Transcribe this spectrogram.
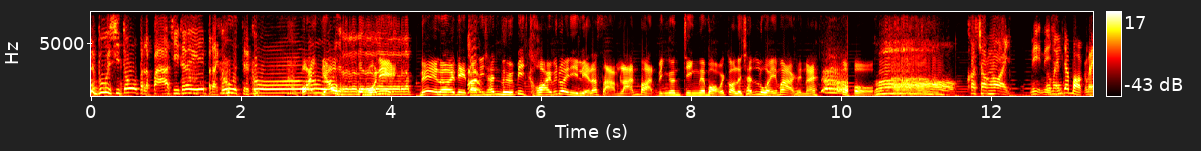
ราบูชิโตบาราปาชิเตบารากูตะกูโอ้ยเดี๋ยวโอ้โหนี่นี่เลยนี่ตอนนี้ฉันถือบิตคอยน์ไว้ด้วยนี่เหรียญละ 3 ล้านบาทเป็นเงินจริงเลยบอกไว้ก่อนเลยฉันรวยมากเห็นไหมโอ้โหว้าวข้าช่างหน่อยนี่นี่ฉันจะบอกอะไร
